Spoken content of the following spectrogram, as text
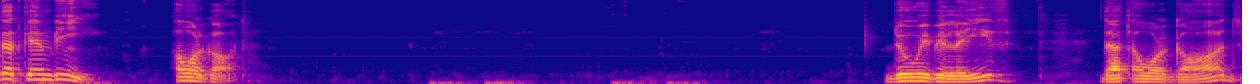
that can be our God? Do we believe that our God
